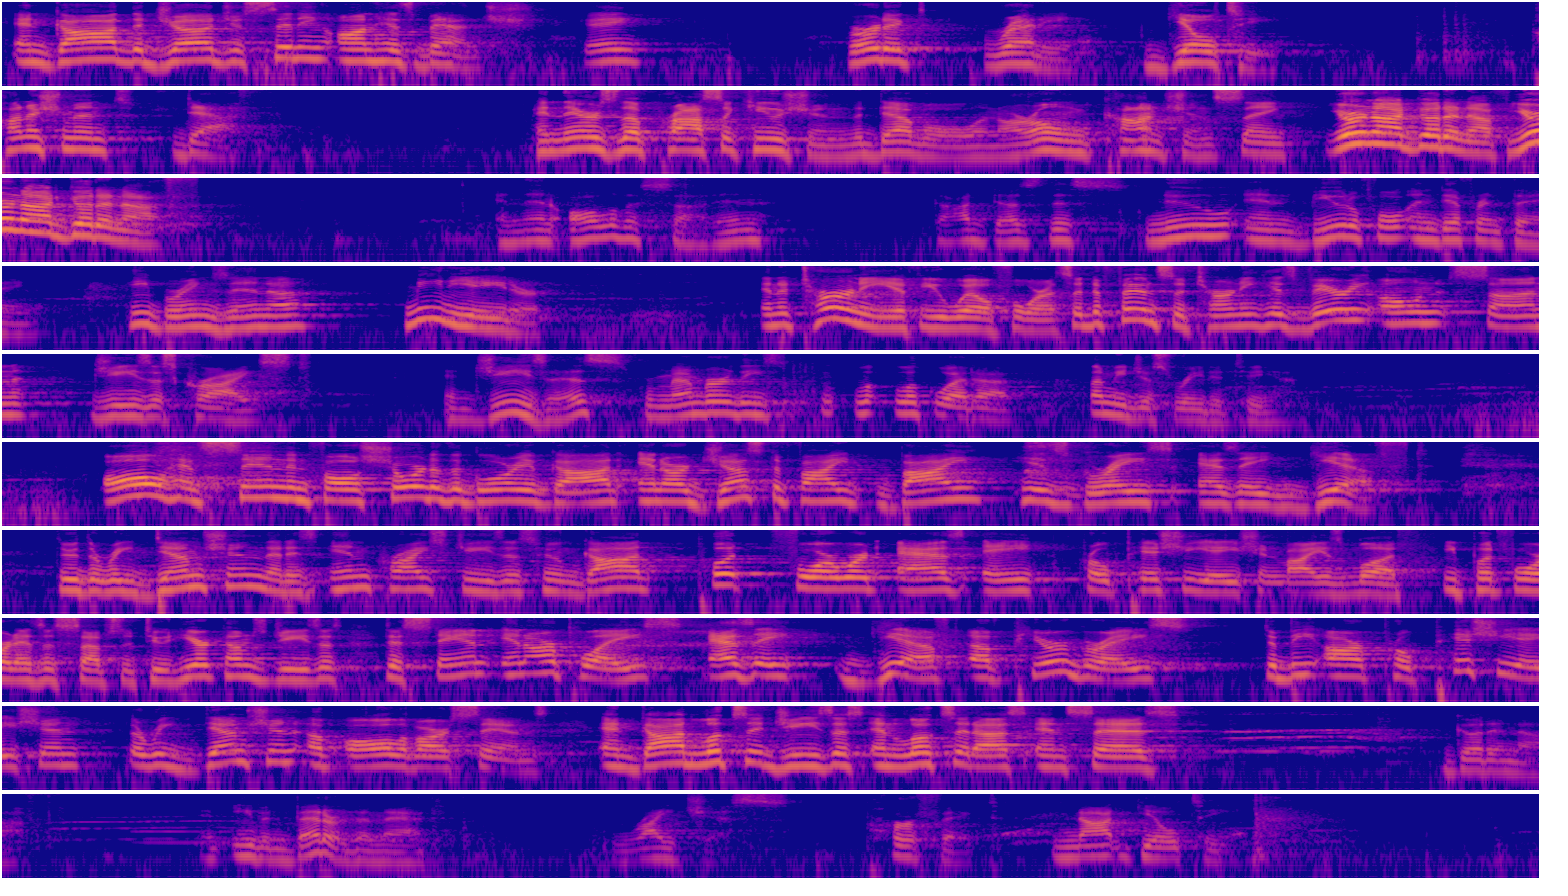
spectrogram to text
And God, the judge, is sitting on his bench. Okay? Verdict ready. Guilty. Punishment, death. And there's the prosecution, the devil, and our own conscience saying, You're not good enough. You're not good enough. And then all of a sudden, God does this new and beautiful and different thing. He brings in a mediator, an attorney, if you will, for us, a defense attorney, his very own son, Jesus Christ. And Jesus, remember these, look, what, uh, let me just read it to you. All have sinned and fall short of the glory of God and are justified by his grace as a gift through the redemption that is in Christ Jesus, whom God put forward as a propitiation by his blood. He put forward as a substitute. Here comes Jesus to stand in our place as a gift of pure grace to be our propitiation, the redemption of all of our sins. And God looks at Jesus and looks at us and says, Good enough. And even better than that, righteous, perfect, not guilty.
